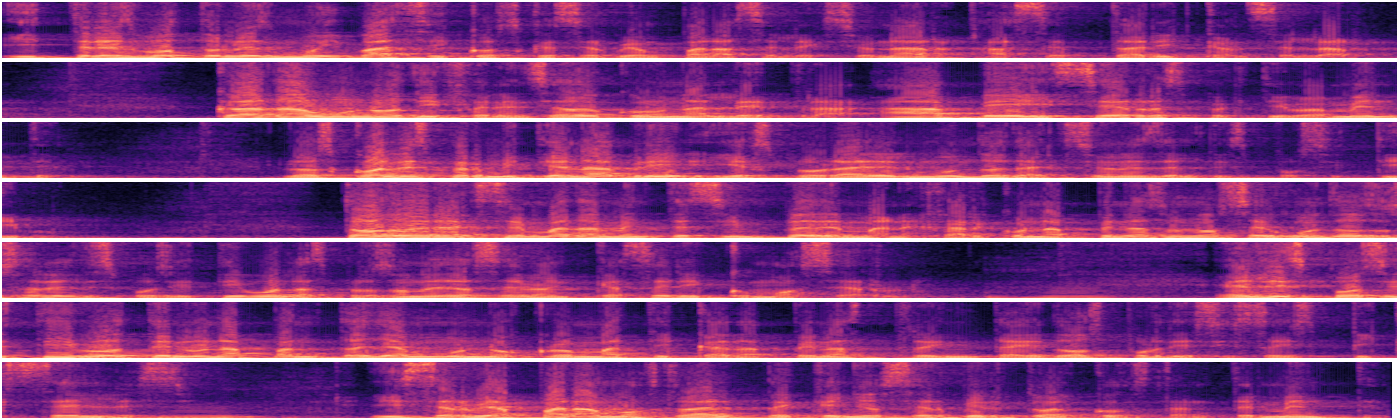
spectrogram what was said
y tres botones muy básicos que servían para seleccionar, aceptar y cancelar, cada uno diferenciado con una letra A, B y C respectivamente, los cuales permitían abrir y explorar el mundo de acciones del dispositivo. Todo era extremadamente simple de manejar. Con apenas unos segundos de usar el dispositivo, las personas ya sabían qué hacer y cómo hacerlo. El dispositivo tenía una pantalla monocromática de apenas 32 por 16 píxeles y servía para mostrar el pequeño ser virtual constantemente.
